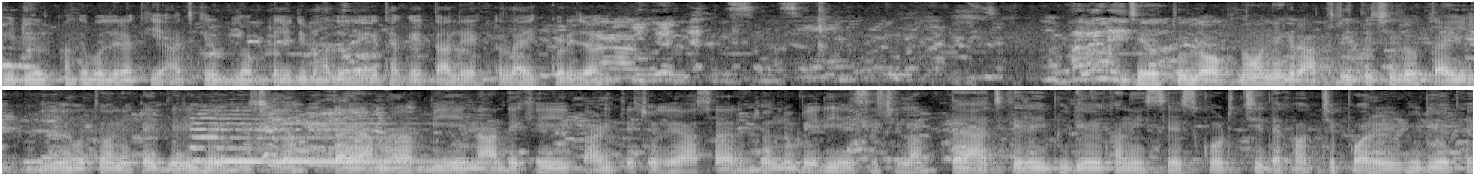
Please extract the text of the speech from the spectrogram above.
ভিডিওর ফাঁকে বলে রাখি, আজকের ব্লগটা যদি ভালো লেগে থাকে তাহলে একটা লাইক করে যাও। যেহেতু লগ্ন অনেক রাত্রিতে ছিল, তাই বিয়ে হতে অনেকটাই দেরি হয়ে গিয়েছিল। তাই আমরা বিয়ে না দেখেই বাড়িতে চলে আসার জন্য বেরিয়ে এসেছিলাম। তাই আজকের এই ভিডিও এখানেই শেষ করছি। দেখা হচ্ছে পরের ভিডিওতে।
